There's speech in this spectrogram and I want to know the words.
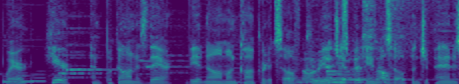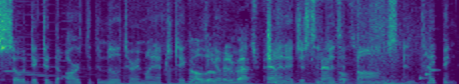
Where? Here. And Pagan is there. Vietnam unconquered itself. know Korea just became stuff. itself. And Japan is so addicted to art that the military might have to take a over the government. about Japan. China just invented bombs and typing.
